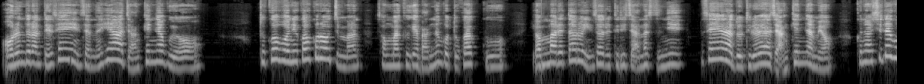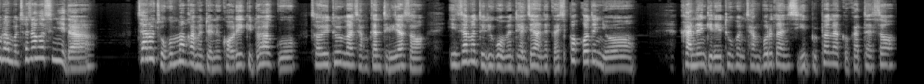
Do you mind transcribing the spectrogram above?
어른들한테 새해 인사는 해야 하지 않겠냐고요. 듣고 보니 껄끄러웠지만 정말 그게 맞는 것도 같고 연말에 따로 인사를 드리지 않았으니 새해라도 드려야 하지 않겠냐며 그냥 시댁으로 한번 찾아갔습니다. 차로 조금만 가면 되는 거리이기도 하고 저희 둘만 잠깐 들려서 인사만 드리고 오면 되지 않을까 싶었거든요. 가는 길에 두 분 장보러 다니시기 불편할 것 같아서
